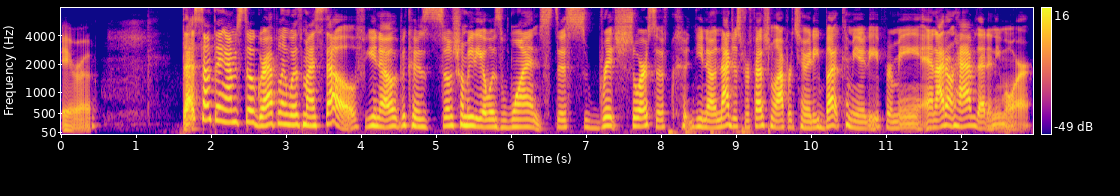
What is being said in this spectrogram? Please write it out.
era? That's something I'm still grappling with myself, you know, because social media was once this rich source of, you know, not just professional opportunity, but community for me. And I don't have that anymore,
